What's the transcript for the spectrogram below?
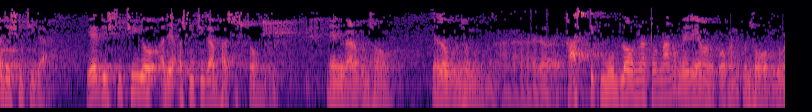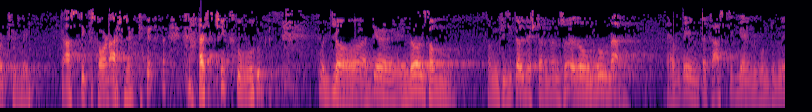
అది శుచిగా. ఏది శుచియో అది అశుచిగా భాషిస్తూ ఉంటుంది. నేను ఈవేళ కొంచెం ఏదో కొంచెం కాస్టిక్ మూడ్లో ఉన్నట్టున్నాను మీరు ఏమనుకోకండి కొంచెం ఓపిక పట్టండి. కాస్టిక్ సోడా అన్నట్టు కాస్టిక్ మూడ్ కొంచెం అంటే ఏదో సమ్ సమ్ ఫిజికల్ డిస్టర్బెన్స్ ఏదో ఉండి ఉండాలి. లేకపోతే ఇంత కాస్టిక్గా ఎందుకు ఉంటుంది?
